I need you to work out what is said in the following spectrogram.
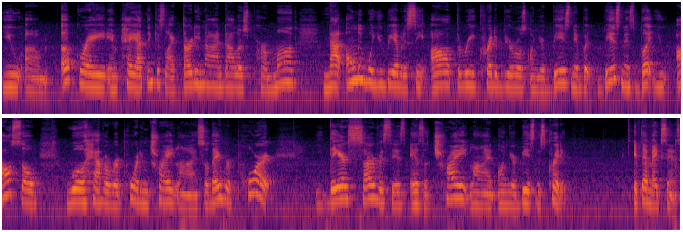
you um, upgrade and pay i think it's like $39 per month not only will you be able to see all three credit bureaus on your business but business but you also will have a reporting trade line so they report their services as a trade line on your business credit if that makes sense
